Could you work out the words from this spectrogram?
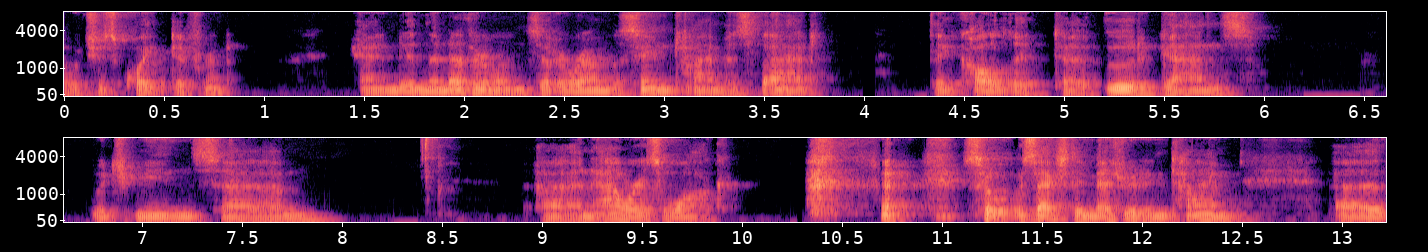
which is quite different. And in the Netherlands, at around the same time as that, they called it uh, Uurgaans, which means um, uh, an hour's walk. so it was actually measured in time. Uh,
